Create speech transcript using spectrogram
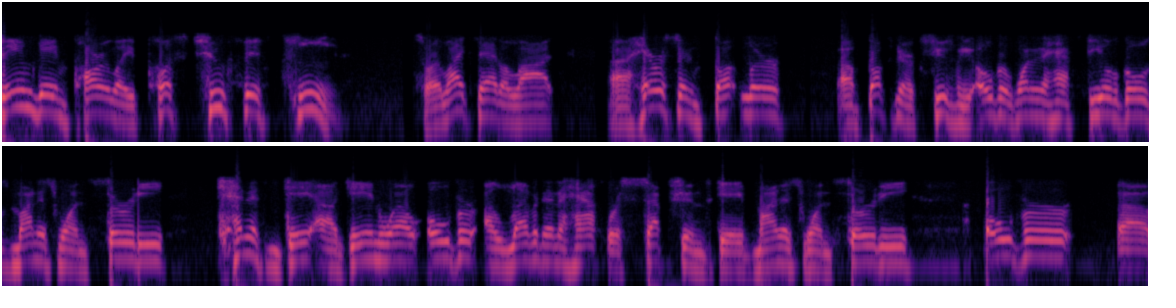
Same game parlay plus 215. So I like that a lot. Uh, Harrison Butler, uh, Buckner, excuse me, over one and a half field goals, minus 130. Kenneth uh, Gainwell over 11 and a half receptions, Gabe, minus 130. Over uh,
